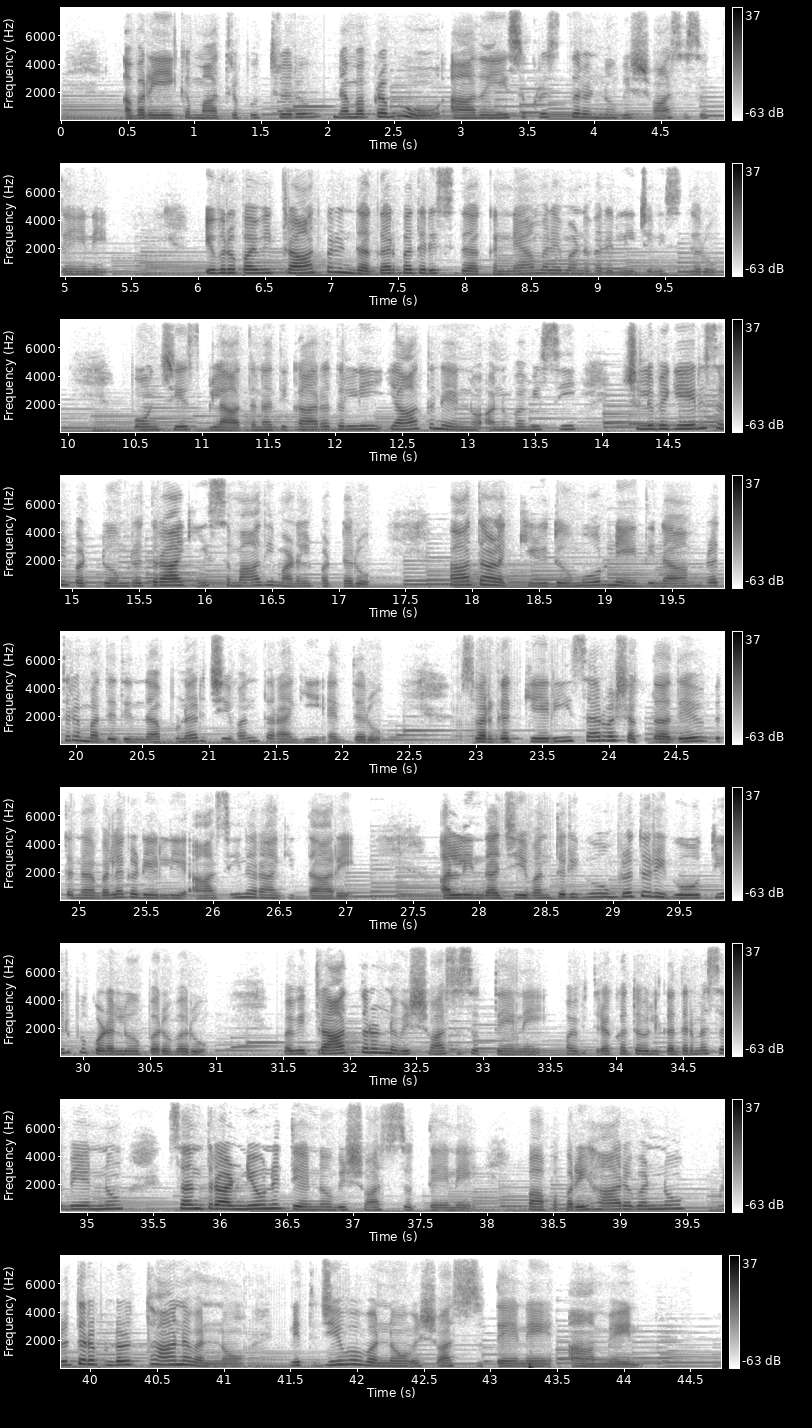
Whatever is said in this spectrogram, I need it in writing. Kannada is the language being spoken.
ಅವರ ಏಕಮಾತ್ರ ಪುತ್ರರು ನಮ್ಮ ಪ್ರಭುವು ಆದ ಯೇಸು ಕ್ರಿಸ್ತರನ್ನು ವಿಶ್ವಾಸಿಸುತ್ತೇನೆ. ಇವರು ಪವಿತ್ರಾತ್ಮರಿಂದ ಗರ್ಭಧರಿಸಿದ ಕನ್ಯಾಮರೆ ಮಣವರಲ್ಲಿ ಜನಿಸಿದರು. ಪೋಂಚೇಸ್ ಪಿಲಾತನ ಅಧಿಕಾರದಲ್ಲಿ ಯಾತನೆಯನ್ನು ಅನುಭವಿಸಿ, ಶಿಲುಬೆಗೇರಿಸಲ್ಪಟ್ಟು ಮೃತರಾಗಿ ಸಮಾಧಿ ಮಾಡಲ್ಪಟ್ಟರು. ಪಾತಾಳಕ್ಕಿಳಿದು ಮೂರನೇ ದಿನ ಮೃತರ ಮಧ್ಯದಿಂದ ಪುನರ್ಜೀವಂತರಾಗಿ ಎದ್ದರು. ಸ್ವರ್ಗಕ್ಕೇರಿ ಸರ್ವಶಕ್ತ ದೇವಪಿತನ ಬಲಗಡೆಯಲ್ಲಿ ಆಸೀನರಾಗಿದ್ದಾರೆ. ಅಲ್ಲಿಂದ ಜೀವಂತರಿಗೂ ಮೃತರಿಗೂ ತೀರ್ಪು ಕೊಡಲು ಬರುವರು. ಪವಿತ್ರಾತ್ಮರನ್ನು ವಿಶ್ವಾಸಿಸುತ್ತೇನೆ. ಪವಿತ್ರ ಕಥೋಲಿಕ ಧರ್ಮಸಭೆಯನ್ನು, ಸಂತರ ಅನ್ಯೋನ್ಯತೆಯನ್ನು ವಿಶ್ವಾಸಿಸುತ್ತೇನೆ. ಪಾಪ ಪರಿಹಾರವನ್ನು, ಮೃತರ ಪುನರುತ್ಥಾನವನ್ನು ನಿತ್ಯ ಜೀವವನ್ನು ವಿಶ್ವಾಸಿಸುತ್ತೇನೆ. ಆಮೇನ್.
